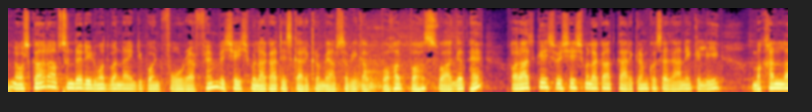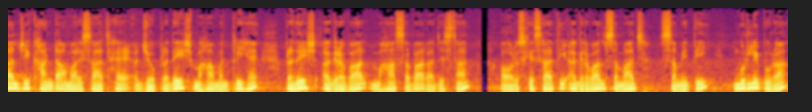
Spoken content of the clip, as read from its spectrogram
नमस्कार, आप सुन रहे रेडियो मधुबन 90.4 एफएम। विशेष मुलाकात इस कार्यक्रम में आप सभी का बहुत बहुत स्वागत है। और आज के इस विशेष मुलाकात कार्यक्रम को सजाने के लिए मखनलाल जी खांडा हमारे साथ है, जो प्रदेश महामंत्री हैं, प्रदेश अग्रवाल महासभा राजस्थान, और उसके साथ ही अग्रवाल समाज समिति मुरलीपुरा,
